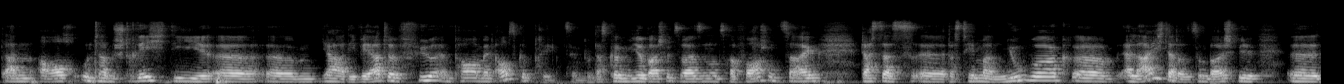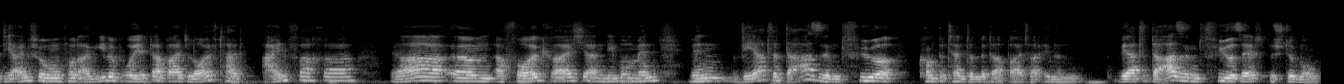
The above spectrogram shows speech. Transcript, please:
dann auch unterm Strich die, äh, ähm, ja, die Werte für Empowerment ausgeprägt sind. Und das können wir beispielsweise in unserer Forschung zeigen, dass das, äh, das Thema New Work äh, erleichtert. Also zum Beispiel äh, die Einführung von agile Projektarbeit läuft halt einfacher ja, ähm, erfolgreicher in dem Moment, wenn Werte da sind für kompetente MitarbeiterInnen, Werte da sind für Selbstbestimmung,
